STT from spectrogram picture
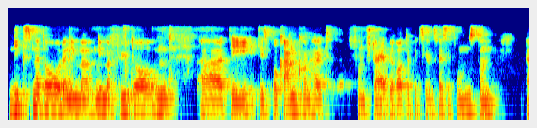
nichts mehr da oder nicht mehr, nicht mehr viel da und äh, die, das Programm kann halt vom Steuerberater beziehungsweise von uns dann äh,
